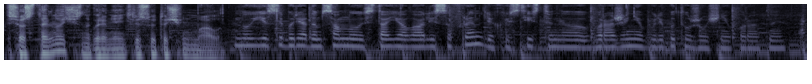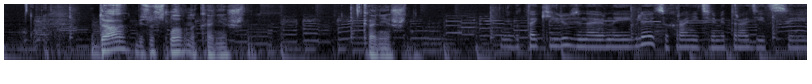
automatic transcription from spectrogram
Все остальное, честно говоря, меня интересует очень мало. Но если бы рядом со мной стояла Алиса Френдлих, естественно, выражения были бы тоже очень аккуратные. Да, безусловно, конечно. Конечно. Вот такие люди, наверное, и являются хранителями традиций.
